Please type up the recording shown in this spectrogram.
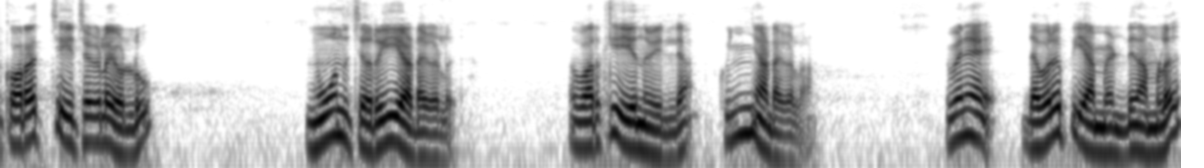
കുറച്ച് ഈച്ചകളേ ഉള്ളൂ. മൂന്ന് ചെറിയ അടകൾ. വർക്ക് ചെയ്യുന്നുമില്ല. കുഞ്ഞടകളാണ് ഇവനെ ഡെവലപ്പ് ചെയ്യാൻ വേണ്ടി നമ്മൾ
